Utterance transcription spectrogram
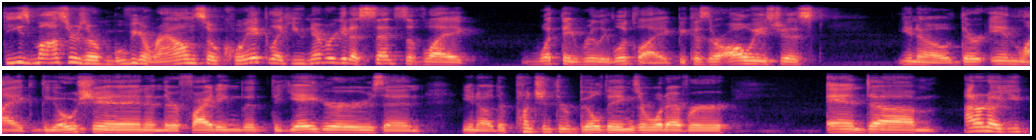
these monsters are moving around so quick, like you never get a sense of like what they really look like because they're always just you know they're in like the ocean and they're fighting the the Jaegers and you know they're punching through buildings or whatever and um, I don't know you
